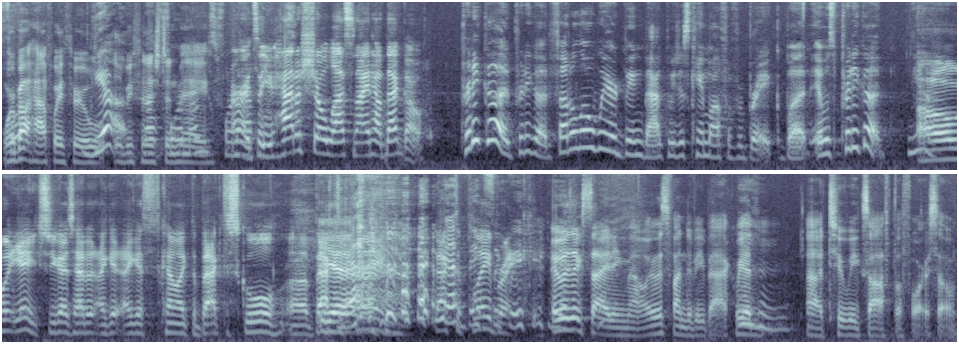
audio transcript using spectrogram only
We're about halfway through. Yeah. We'll be finished in May. months, four All and a right, half so you had a show last night. How'd that go? Pretty good, pretty good. Felt a little weird being back. We just came off of a break, but it was pretty good. Yeah. Oh, yeah. So you guys had, it, I guess, I guess it's kind of like the back to school, uh, back Yeah. to play, back Yeah, to play break. basically. It was exciting though. It was fun to be back. We had uh, two weeks off before, so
